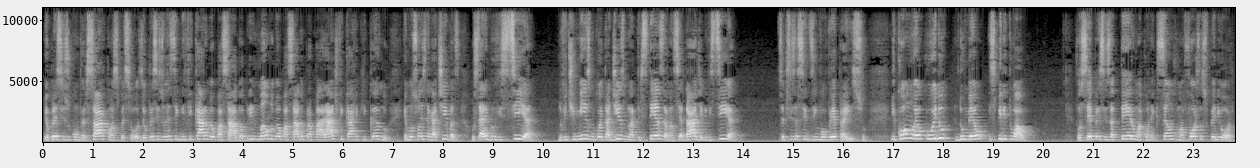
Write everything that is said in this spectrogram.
Eu preciso conversar com as pessoas. Eu preciso ressignificar o meu passado, abrir mão do meu passado para parar de ficar replicando emoções negativas. O cérebro vicia no vitimismo, coitadismo, na tristeza, na ansiedade, ele vicia. Você precisa se desenvolver para isso. E como eu cuido do meu espiritual? Você precisa ter uma conexão com uma força superior.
